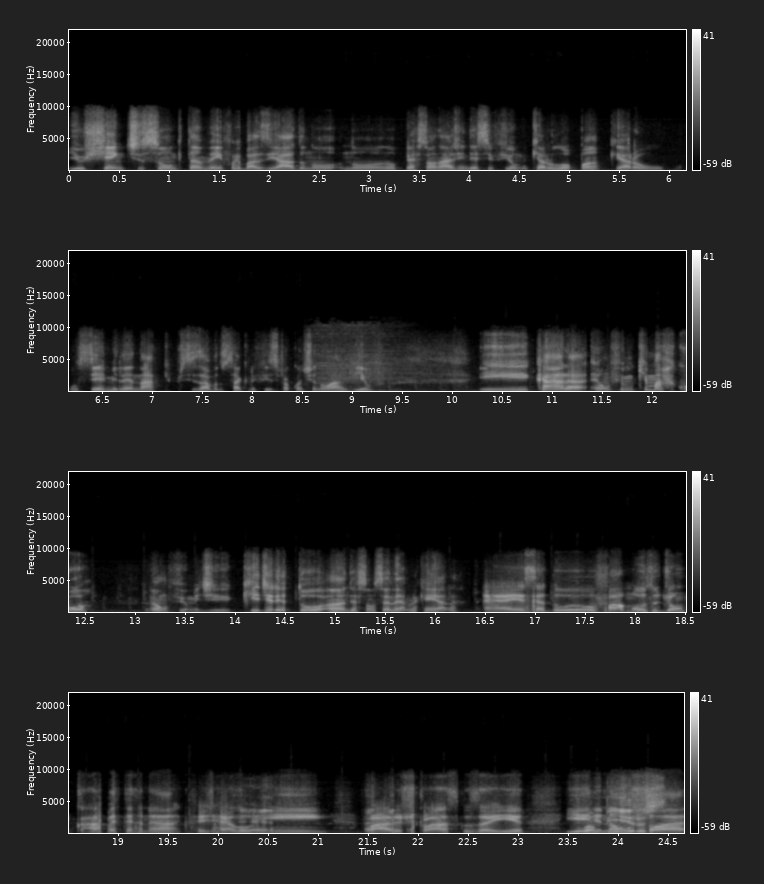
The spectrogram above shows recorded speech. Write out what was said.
E o Shang Tsung também foi baseado no, no, no, personagem desse filme, que era o Lopan, que era o, o ser milenar que precisava do sacrifício para continuar vivo. E, cara, é um filme que marcou. É um filme de que diretor, Anderson? Você lembra quem era? É, esse é do famoso John Carpenter, né? Que fez Halloween, é. vários clássicos aí. E Vampiros. ele não só.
